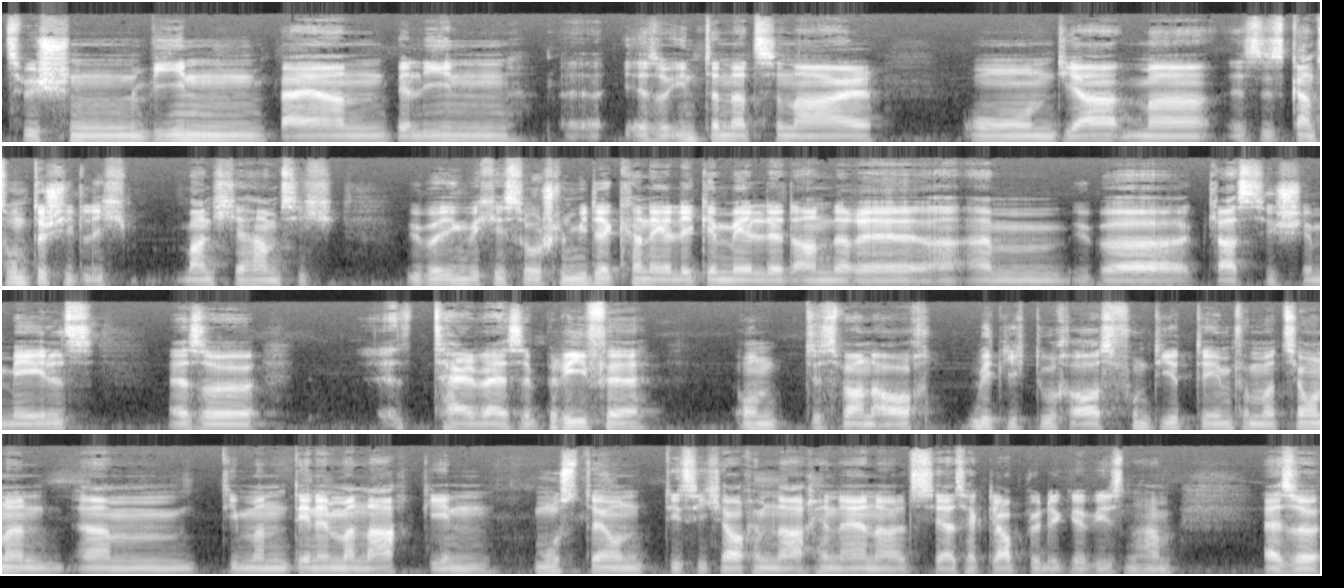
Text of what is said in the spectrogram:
zwischen Wien, Bayern, Berlin, äh, also international. Und ja, man, es ist ganz unterschiedlich. Manche haben sich über irgendwelche Social-Media-Kanäle gemeldet, andere äh, ähm, über klassische Mails, also äh, teilweise Briefe. Und das waren auch wirklich durchaus fundierte Informationen, ähm, die man, denen man nachgehen musste und die sich auch im Nachhinein als sehr, sehr glaubwürdig erwiesen haben. Also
